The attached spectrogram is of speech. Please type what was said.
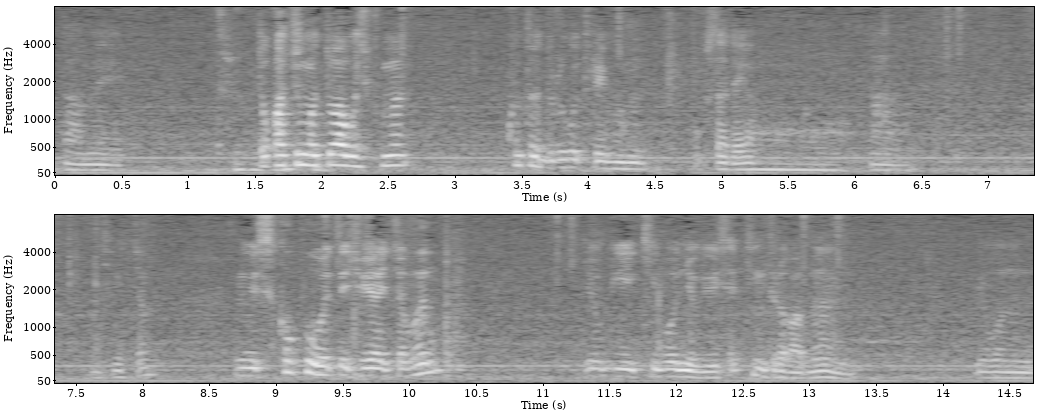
그 다음에 똑같은 거 또 하고 싶으면 컨트롤 누르고 드래그하면 복사돼요. 아, 아시겠죠? 그리고 스코프 볼 때 주의할 점은 여기 기본 여기 세팅 들어가면 이거는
